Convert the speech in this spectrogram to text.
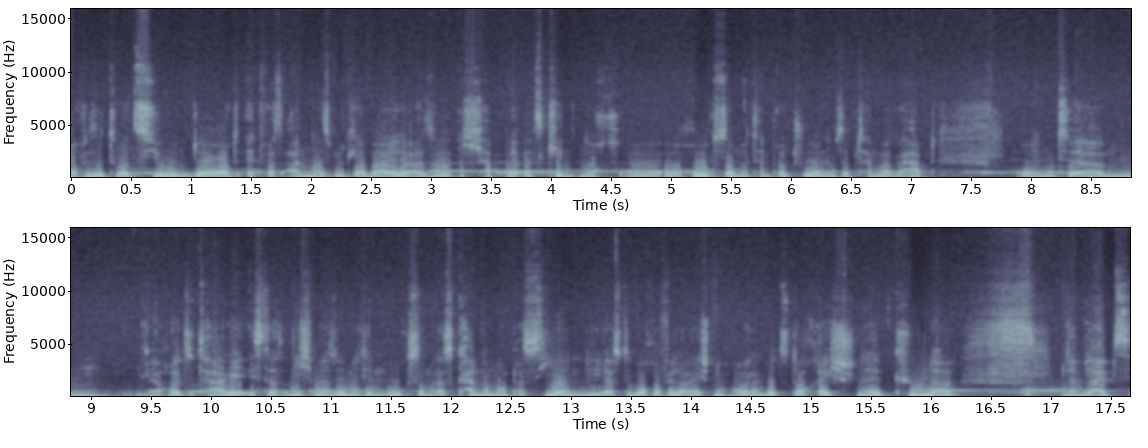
auch die Situation dort etwas anders mittlerweile. Also ich habe als Kind noch äh, Hochsommertemperaturen im September gehabt und ähm, heutzutage ist das nicht mehr so mit dem Hochsommer. Das kann nochmal passieren, die erste Woche vielleicht noch, aber dann wird es doch recht schnell kühler. Und dann bleibt es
